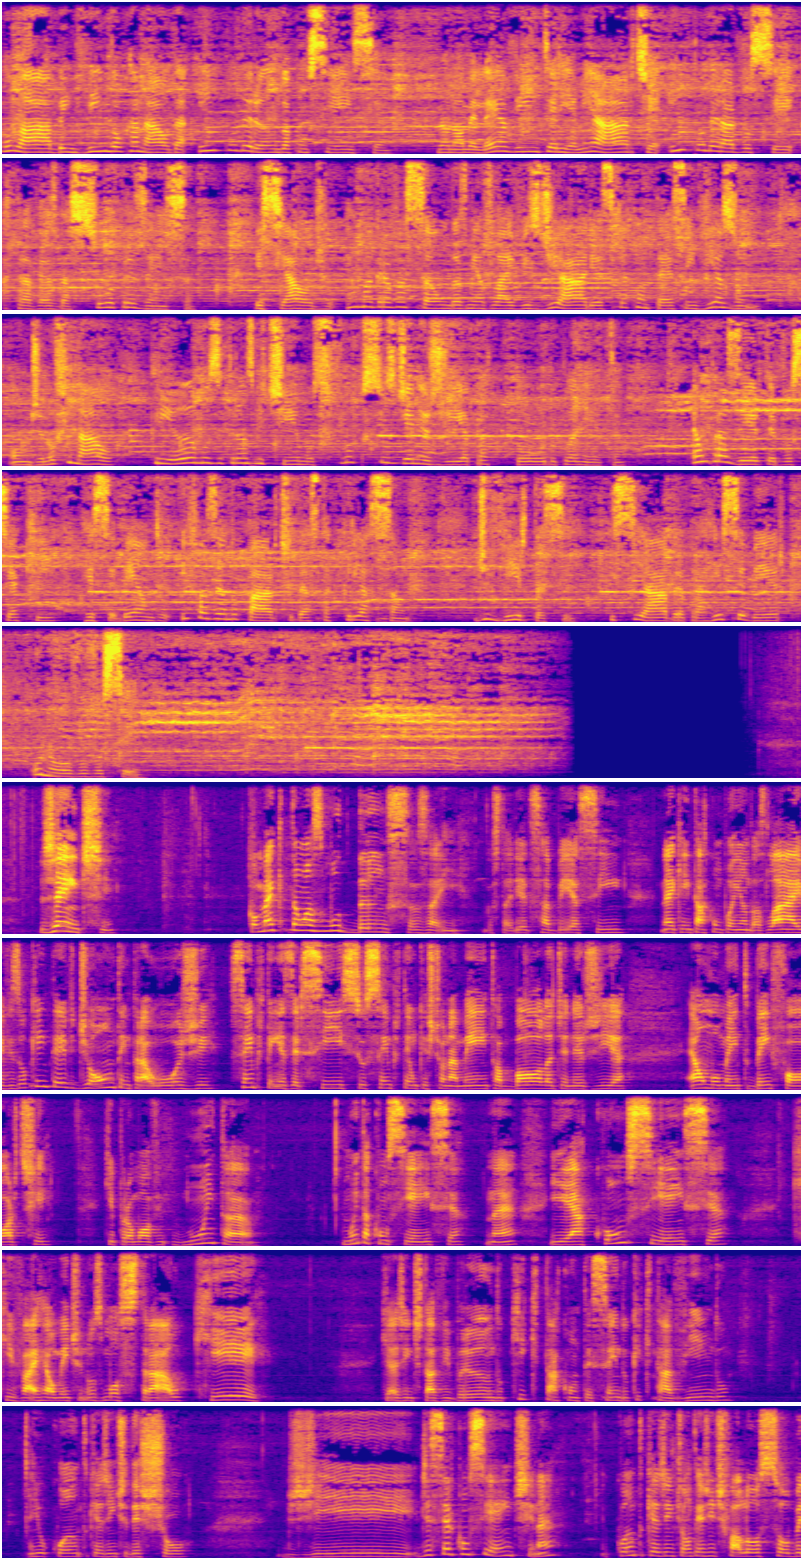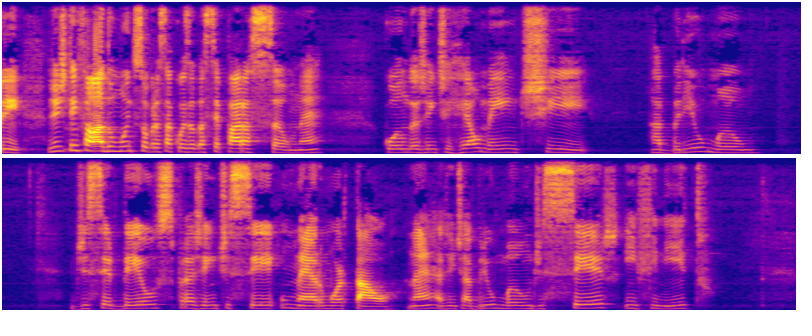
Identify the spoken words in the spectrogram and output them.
Olá, bem-vindo ao canal da Empoderando a Consciência. Meu nome é Lea Winter e a minha arte é empoderar você através da sua presença. Esse áudio é uma gravação das minhas lives diárias que acontecem via Zoom, onde no final criamos e transmitimos fluxos de energia para todo o planeta. É um prazer ter você aqui, recebendo e fazendo parte desta criação. Divirta-se e se abra para receber o novo você. Gente, como é que estão as mudanças aí? Gostaria de saber assim, né, quem está acompanhando as lives ou quem teve de ontem para hoje. Sempre tem exercício, sempre tem um questionamento. A bola de energia é um momento bem forte que promove muita muita consciência, né? E é a consciência que vai realmente nos mostrar o que que a gente está vibrando, o que está acontecendo, o que está vindo e o quanto que a gente deixou de, de ser consciente, né? O quanto que a gente ontem a gente falou sobre, a gente tem falado muito sobre essa coisa da separação, né? Quando a gente realmente abriu mão de ser Deus para a gente ser um mero mortal, né? A gente abriu mão de ser infinito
